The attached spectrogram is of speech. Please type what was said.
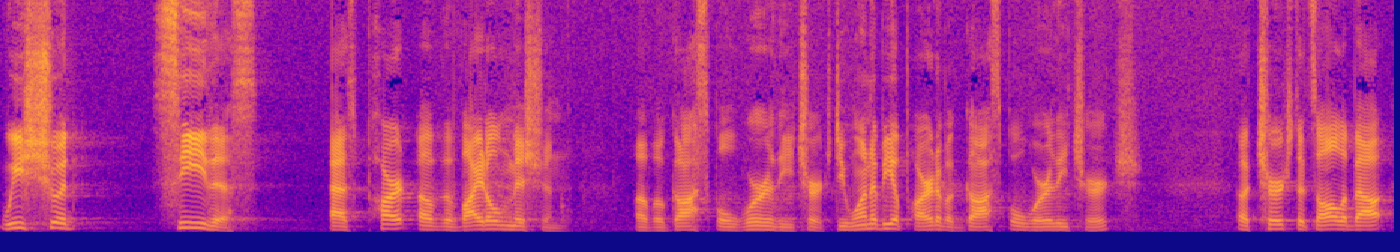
we should see this as part of the vital mission of a gospel worthy church. Do you want to be a part of a gospel worthy church? A church that's all about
